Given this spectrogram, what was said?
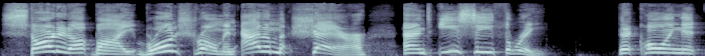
started up by Braun Strowman, Adam Scherr, and EC3. They're calling it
